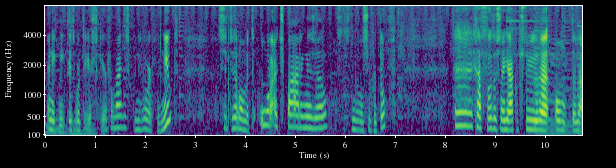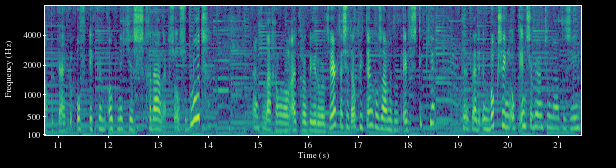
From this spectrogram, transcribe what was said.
En ik niet. Dit wordt de eerste keer voor mij, dus ik ben heel erg benieuwd. Het zit helemaal met ooruitsparing en zo. Dus dat vind ik wel super tof. Eh, ik ga foto's naar Jacob sturen om te laten kijken of ik hem ook netjes gedaan heb zoals het moet. En vandaag gaan we dan uitproberen hoe het werkt. Er zit ook die teugels aan met dat elastiekje. Dat heb ik bij de unboxing op Instagram toen laten zien.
